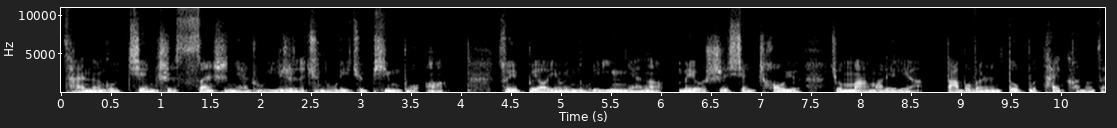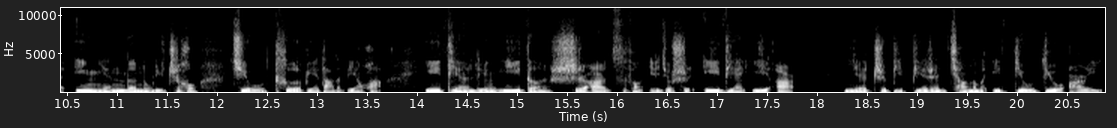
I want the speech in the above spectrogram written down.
才能够坚持三十年如一日的去努力去拼搏啊！所以不要因为努力一年了没有实现超越就骂骂咧咧啊！大部分人都不太可能在一年的努力之后就有特别大的变化。一点零一的十二次方，也就是一点一二，你也只比别人强那么一丢丢而已，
